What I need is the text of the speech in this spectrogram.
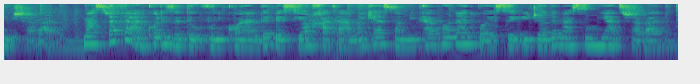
نمی شود. مصرف الکل ضد عفونی کننده بسیار خطرناک است و می تواند باعث ایجاد مسمومیت شود.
